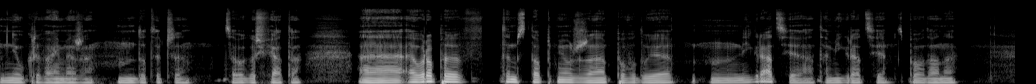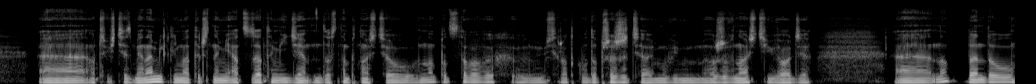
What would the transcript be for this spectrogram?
Nie ukrywajmy, że dotyczy całego świata. E, Europy w tym stopniu, że powoduje mm, migrację, a te migracje spowodowane e, oczywiście zmianami klimatycznymi, a co za tym idzie dostępnością no, podstawowych mm, środków do przeżycia. Mówimy o żywności, wodzie. E, no, będą,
